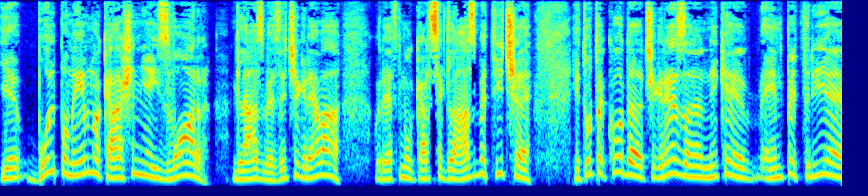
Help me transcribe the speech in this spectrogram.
je bolj pomembno, kakšen je izvor glasbe. Zdaj, če greva, recimo, kar se glasbe tiče, je to tako, da če gre za neke MP3-je.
